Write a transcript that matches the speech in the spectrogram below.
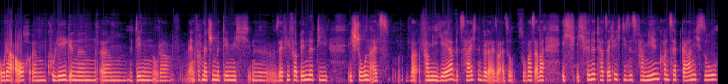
oder auch ähm, Kolleginnen, ähm, mit denen oder einfach Menschen, mit denen mich äh, sehr viel verbindet, die ich schon als familiär bezeichnen würde, also, also sowas. Aber ich, ich finde tatsächlich dieses Familienkonzept gar nicht so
